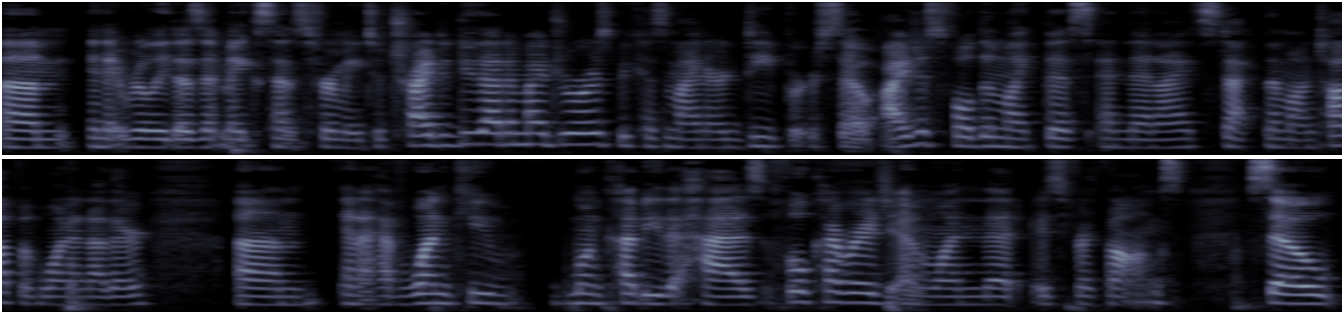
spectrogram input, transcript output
Um, and it really doesn't make sense for me to try to do that in my drawers because mine are deeper. So I just fold them like this and then I stack them on top of one another. Um, and I have one cube, one cubby that has full coverage and one that is for thongs. So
